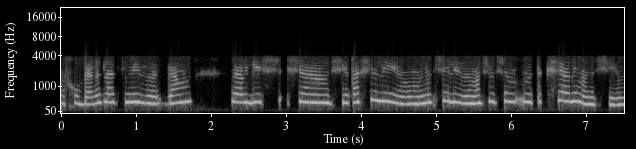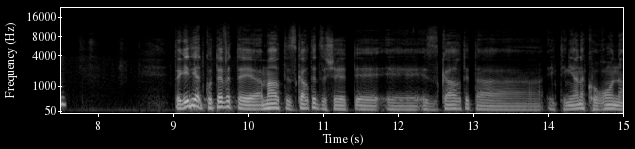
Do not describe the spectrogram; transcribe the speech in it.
מחוברת לעצמי, וגם להרגיש שהשירה שלי, האומנות שלי, זה משהו שמתקשר עם אנשים. תגידי, את כותבת, אה, אמרת, הזכרת את זה שאת אה, אה, את, את עניין הקורונה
